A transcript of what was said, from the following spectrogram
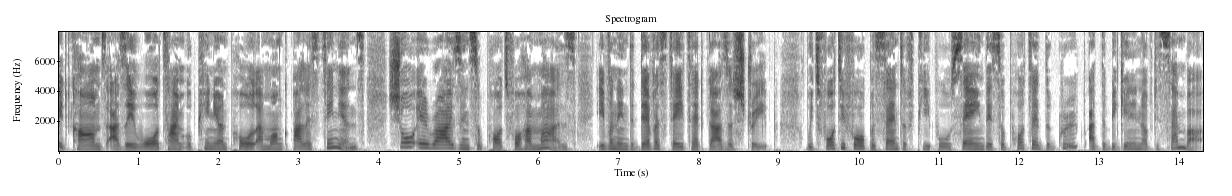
It comes as a wartime opinion poll among Palestinians show a rise in support for Hamas, even in the devastated Gaza Strip, with 44% of people saying they supported the group at the beginning of December,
